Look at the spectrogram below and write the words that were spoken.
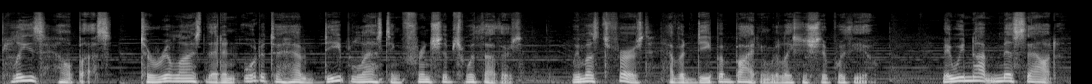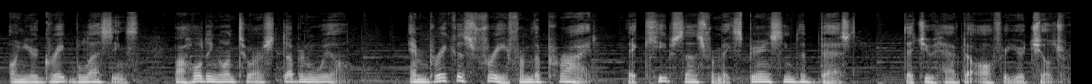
please help us to realize that in order to have deep lasting friendships with others, we must first have a deep abiding relationship with you. May we not miss out on your great blessings by holding on to our stubborn will, and break us free from the pride that keeps us from experiencing the best that you have to offer your children.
